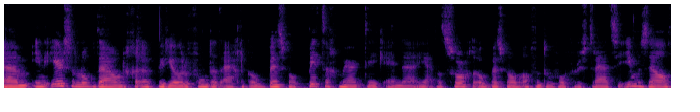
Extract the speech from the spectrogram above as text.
Um, in de eerste lockdown-periode vond ik dat eigenlijk ook best wel pittig, merkte ik. En uh, ja, dat zorgde ook best wel af en toe voor frustratie in mezelf,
